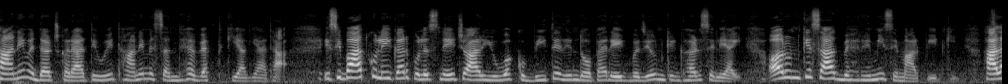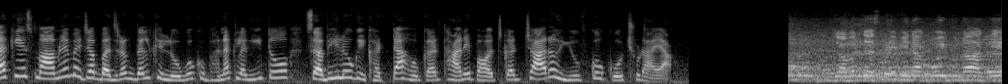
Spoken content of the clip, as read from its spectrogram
थाने में दर्ज कराते हुए थाने में संदेह व्यक्त किया गया था। इसी बात को लेकर पुलिस ने चार युवक को बीते दिन दोपहर एक बजे उनके घर से ले आई और उनके साथ बेरहमी से मारपीट की। हालाँकि इस मामले में जब बजरंग दल के लोगों को भनक लगी तो सभी लोग इकट्ठा होकर थाने पहुंचकर चारों युवकों को छुड़ाया। ज़बरदस्ती बिना कोई गुनाह के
